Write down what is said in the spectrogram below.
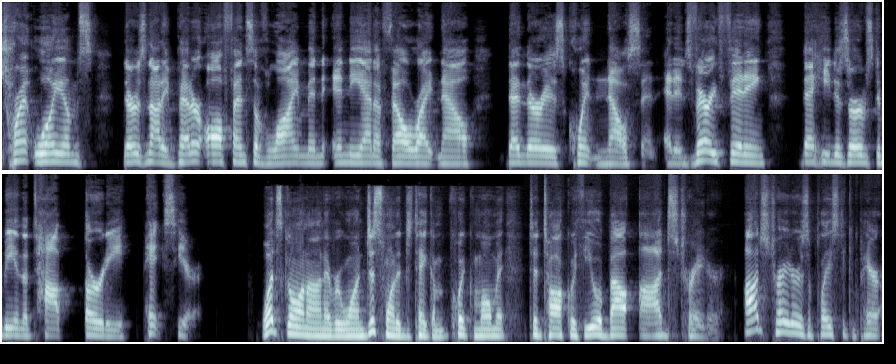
Trent Williams, there is not a better offensive lineman in the NFL right now than there is Quenton Nelson. And it's very fitting that he deserves to be in the top 30 picks here. What's going on, everyone? Just wanted to take a quick moment to talk with you about Odds Trader. Odds Trader is a place to compare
